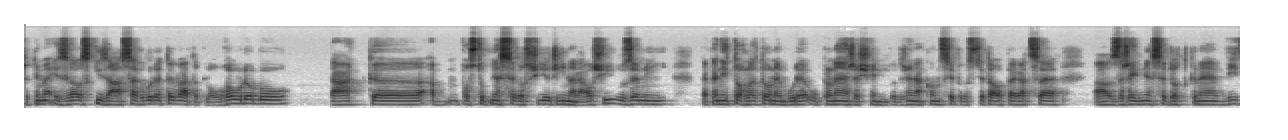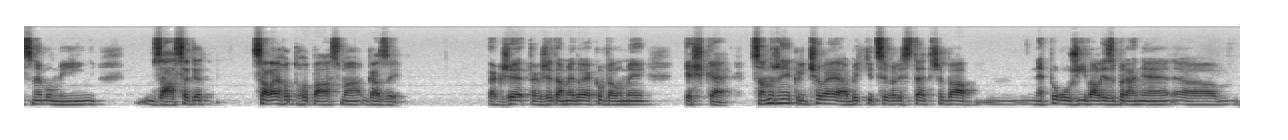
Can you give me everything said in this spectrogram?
řekněme, izraelský zásah bude trvat dlouhou dobu, tak eh, a postupně se rozšíří na další území, tak ani tohle to nebude úplné řešení, protože na konci prostě ta operace zřejmě se dotkne víc nebo míň v zásadě celého toho pásma gazy. Takže, takže tam je to jako velmi těžké. Samozřejmě klíčové je, aby ti civilisté třeba nepoužívali zbraně, ehm,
